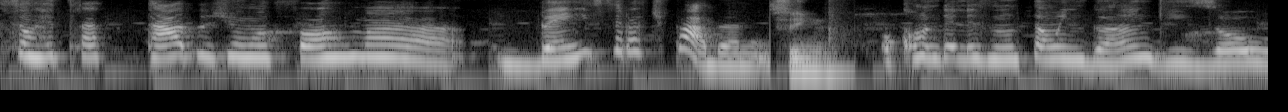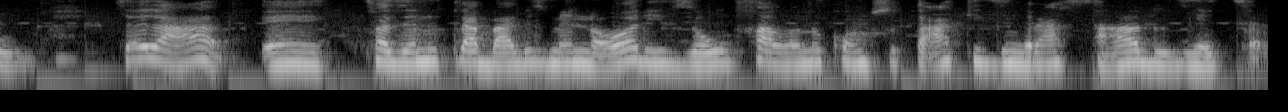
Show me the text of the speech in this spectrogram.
são retratados de uma forma bem estereotipada, né? Sim. Ou quando eles não estão em gangues, ou sei lá, é, fazendo trabalhos menores, ou falando com sotaques engraçados e etc.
